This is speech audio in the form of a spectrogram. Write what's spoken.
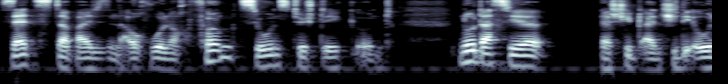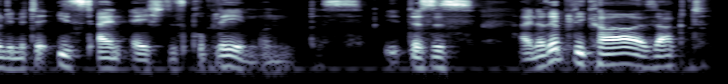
Sets dabei, die sind auch wohl noch funktionstüchtig. Und nur das hier er schiebt ein GDO in die Mitte, ist ein echtes Problem. Und das, das ist eine Replika, sagt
